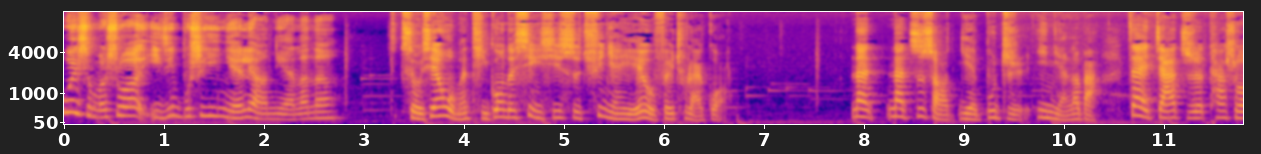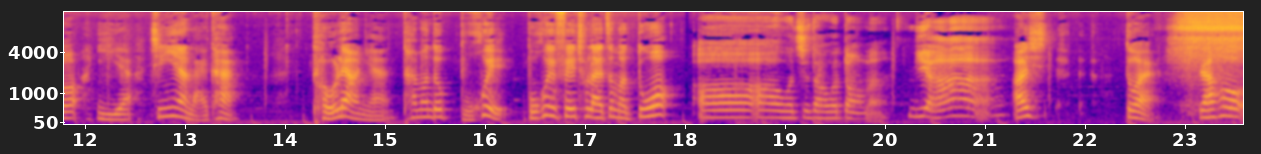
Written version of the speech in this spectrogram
为什么说已经不是一年两年了呢？首先，我们提供的信息是去年也有飞出来过。那那至少也不止一年了吧？再加之他说以经验来看，头两年他们都不会不会飞出来这么多。哦哦，我知道，我懂了呀。而且，对，然后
